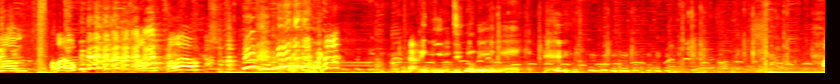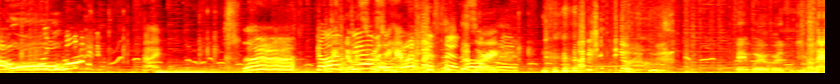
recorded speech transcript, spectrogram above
in your Um, hello? Um, hello? eye. What are you doing? Oh, Hi. my god! Ugh, God Oh, wait, no, it's damn supposed to be it. hammer, not knife. Oh, Sorry. man. Okay, where, where's the other?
